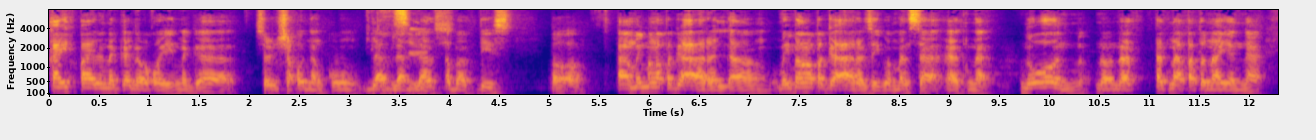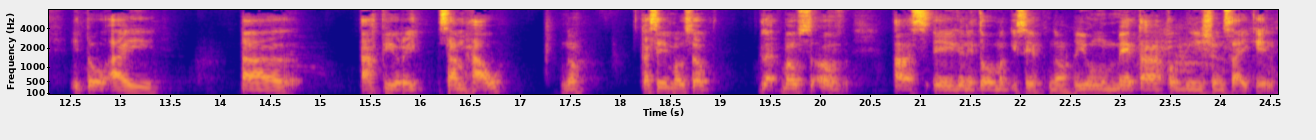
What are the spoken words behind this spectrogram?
kahit paano nag, ano ko eh, nag-search ako ng kung blah, blah, blah about this. Oo. Ah, may mga pag-aaral, ang may mga pag-aaral sa ibang bansa at na, noon, no, na, at napatunayan na ito ay uh, accurate somehow, no? Kasi most of most of us eh ganito mag-isip, no? Yung metacognition cycle.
